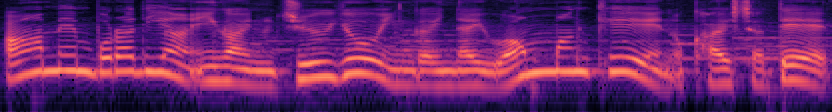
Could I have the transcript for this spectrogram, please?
アーメン・ボラディアン以外の従業員がいないワンマン経営の会社で、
